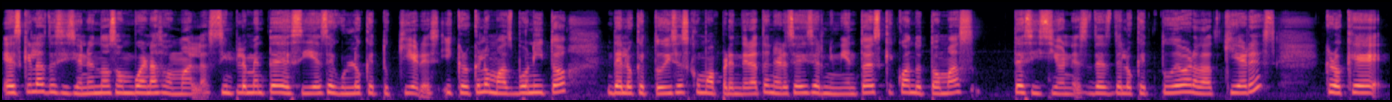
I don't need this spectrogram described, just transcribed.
es que las decisiones no son buenas o malas, simplemente decides según lo que tú quieres. Y creo que lo más bonito de lo que tú dices como aprender a tener ese discernimiento es que cuando tomas decisiones desde lo que tú de verdad quieres, creo que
